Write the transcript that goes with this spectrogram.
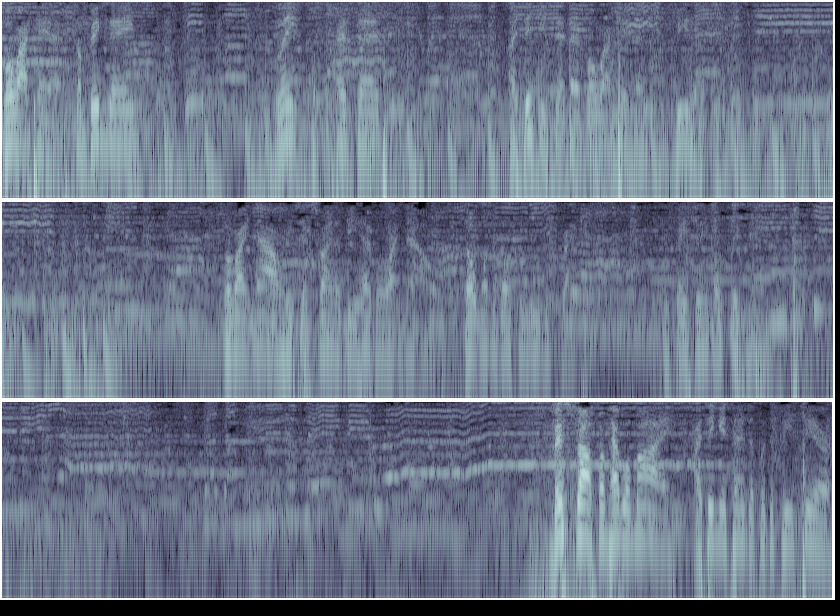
Borak KS. Some big names. Link has said, I think he said that Borak KS beat him. But right now, he's just trying to beat Hebo right now. Don't want to go to losers bracket and face any of those big names. Missed drop from Hebo Mai. I think he intended to put the piece here.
